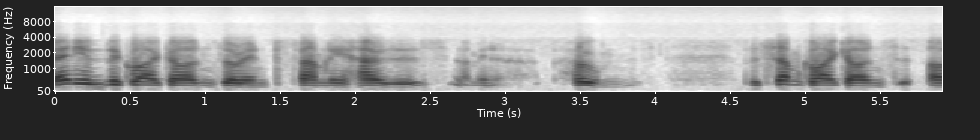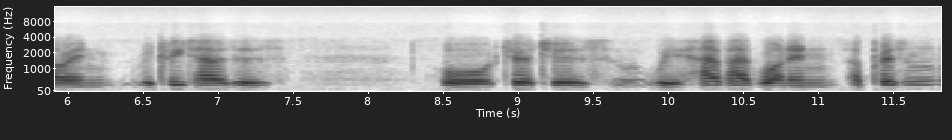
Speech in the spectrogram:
many of the quiet gardens are in family houses, I mean homes, But some quiet gardens are in retreat houses or churches. We have had one in a prison.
